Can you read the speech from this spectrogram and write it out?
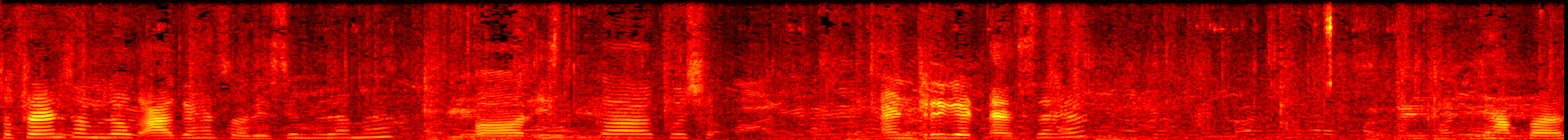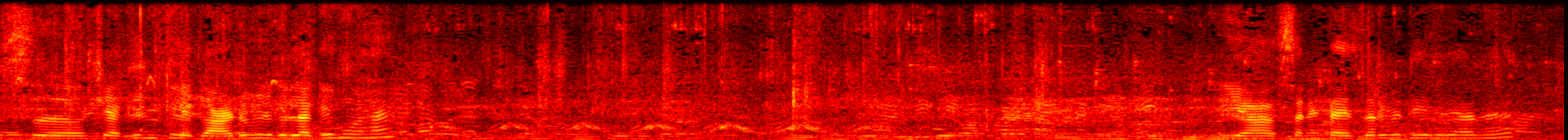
तो फ्रेंड्स हम लोग आ गए हैं स्वदेशी मेला में और इसका कुछ एंट्री गेट ऐसा है। यहाँ पास चेकिंग के लिए गार्ड भी लगे हुए हैं। यहाँ सैनिटाइज़र भी दिया जा रहा है।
